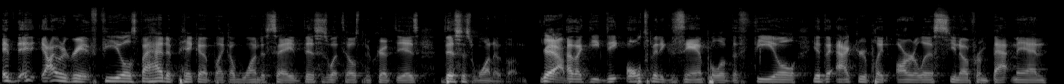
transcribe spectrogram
If it, I would agree, it feels. If I had to pick up like a one to say this is what Tales from the Crypt is, this is one of them. Yeah. I like the the ultimate example of the feel. You have the actor who played Arliss, you know, from Batman,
